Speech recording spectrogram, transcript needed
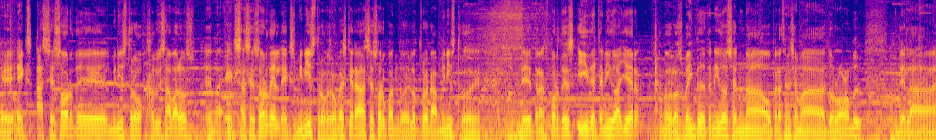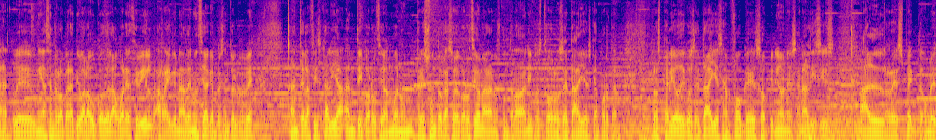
Eh, ex asesor del ministro José Luis Ábalos, eh, ex asesor del ex ministro, pues lo que es que era asesor cuando el otro era ministro de, de Transportes y detenido ayer, uno de los 20 detenidos en una operación que se llama Dolorable de la eh, Unidad Central Operativa, la UCO de la Guardia Civil, a raíz de una denuncia que presentó el PP ante la Fiscalía Anticorrupción. Bueno, un presunto caso de corrupción, ahora nos contará Dani pues, todos los detalles que aportan los periódicos, detalles, enfoques, opiniones, análisis al respecto. Hombre,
